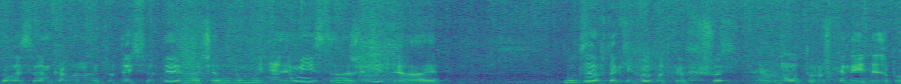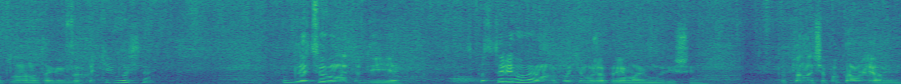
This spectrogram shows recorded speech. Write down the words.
Коли свинка вона туди-сюди, значить, ну, міняє місце, на живіт лягає. Ну, це в таких випадках щось ну, трошки не йде по плану, так як би хотілося. Для цього ми туди є. Спостерігаємо, а потім вже приймаємо рішення. Тобто, наче поправляє.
